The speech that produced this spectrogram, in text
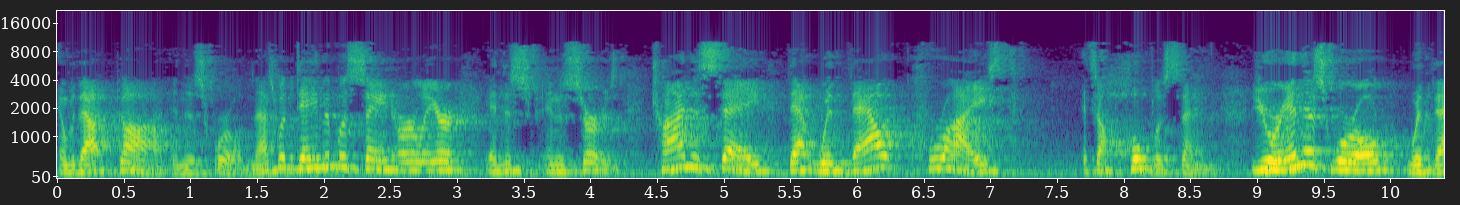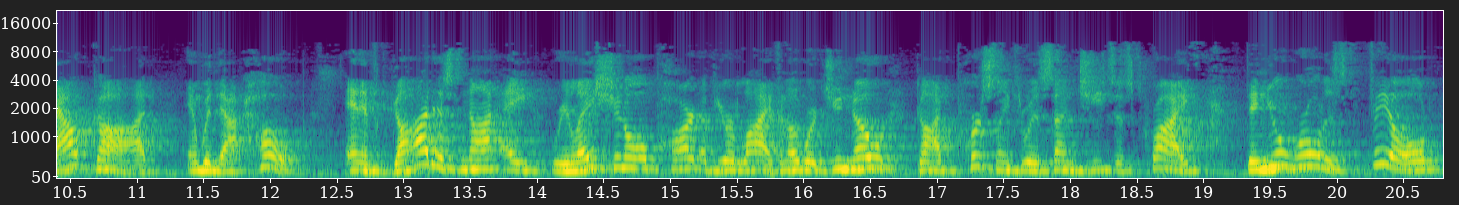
and without God in this world. And that's what David was saying earlier in this in the service, trying to say that without Christ, it's a hopeless thing. You are in this world without God and without hope. And if God is not a relational part of your life, in other words, you know God personally through His Son Jesus Christ, then your world is filled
